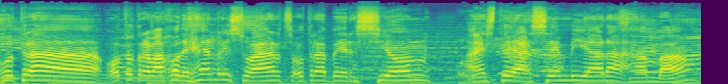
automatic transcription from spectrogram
Otra, otro trabajo de Henry Swartz, otra versión a este Assembly Ara Hamba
